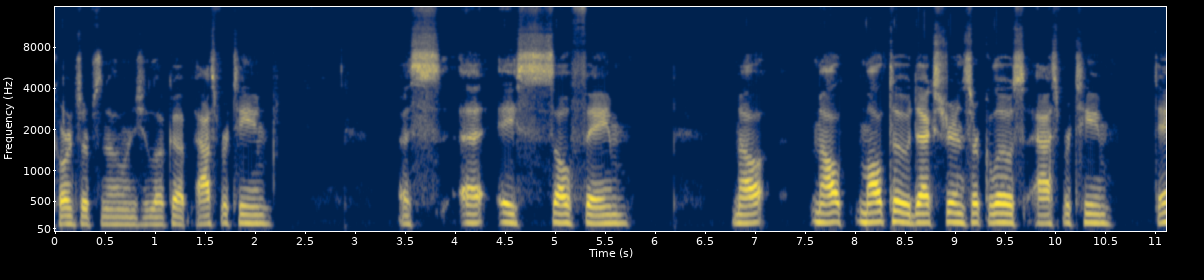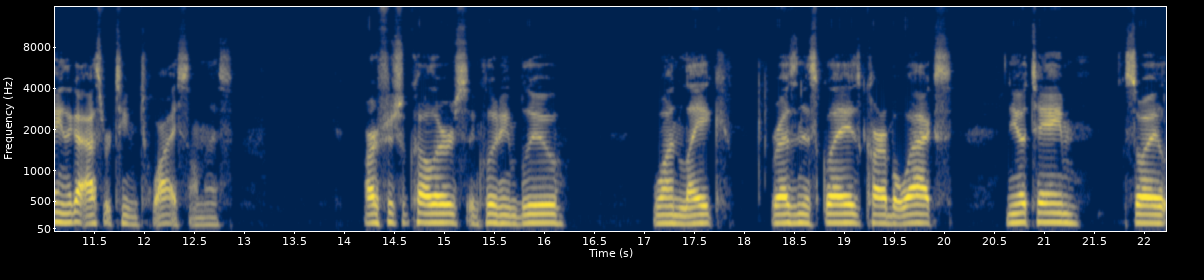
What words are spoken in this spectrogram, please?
Corn syrup's another one you should look up. Aspartame, a uh, a sulfame, mal, mal, maltodextrin, sucralose, aspartame. Dang, they got aspartame twice on this. Artificial colors, including blue, one lake, resinous glaze, carnauba wax, neotame, soy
